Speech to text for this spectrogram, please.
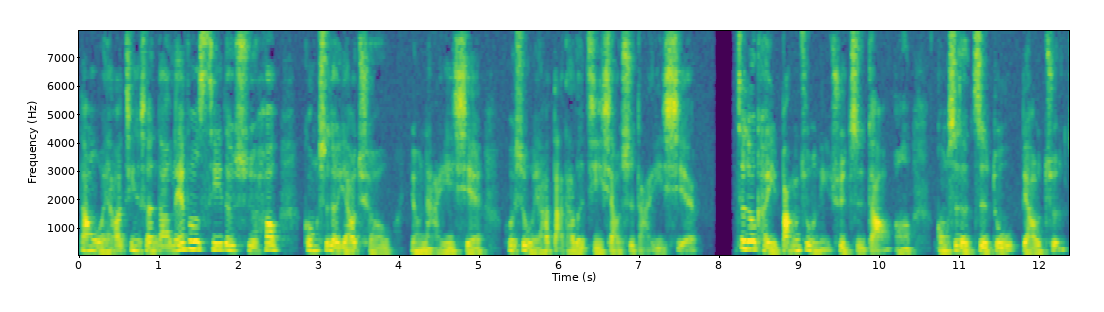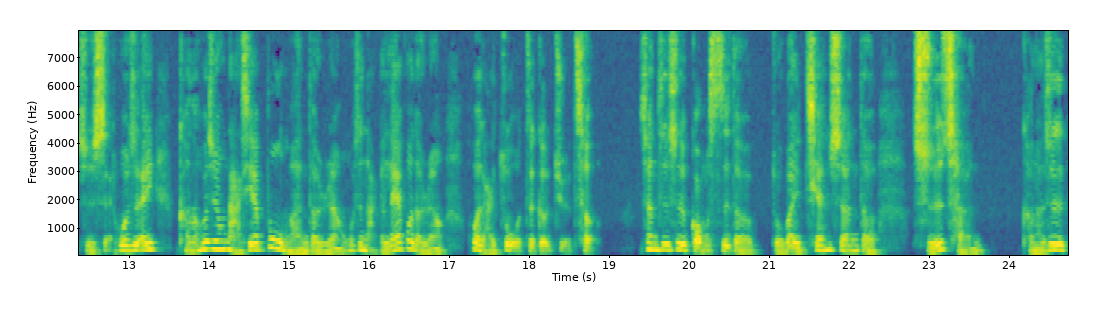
当我要晋升到 Level C 的时候，公司的要求有哪一些，或是我要达到的绩效是哪一些？这都可以帮助你去知道，嗯，公司的制度标准是谁，或者是诶，可能会是用哪些部门的人，或是哪个 level 的人会来做这个决策，甚至是公司的所谓签升的时程，可能是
